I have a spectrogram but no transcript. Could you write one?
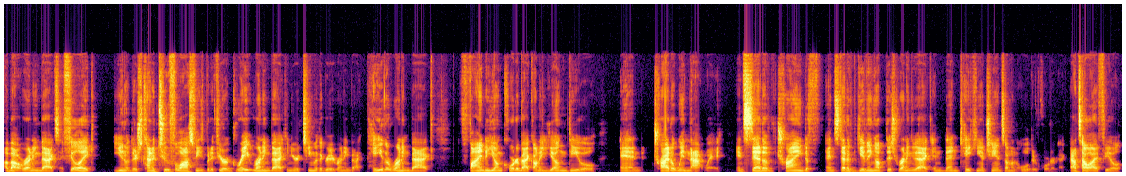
about running backs. I feel like you know, there's kind of two philosophies, but if you're a great running back and you're a team with a great running back, pay the running back, find a young quarterback on a young deal, and try to win that way instead of trying to instead of giving up this running back and then taking a chance on an older quarterback. That's how I feel.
